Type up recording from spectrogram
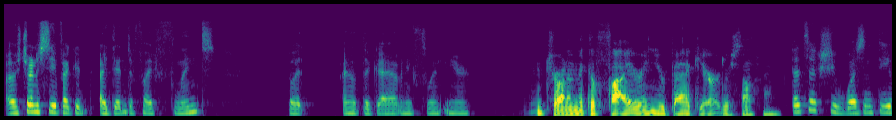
I was trying to see if I could identify flint, but I don't think I have any flint here. You're trying to make a fire in your backyard or something? That's actually wasn't the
